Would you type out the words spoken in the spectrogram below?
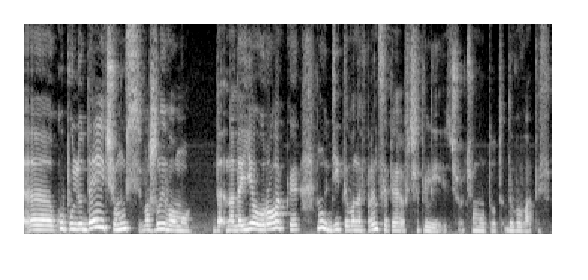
е, купу людей чомусь важливому, надає уроки. Ну, діти, вони, в принципі, вчителі. Чому тут дивуватись?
